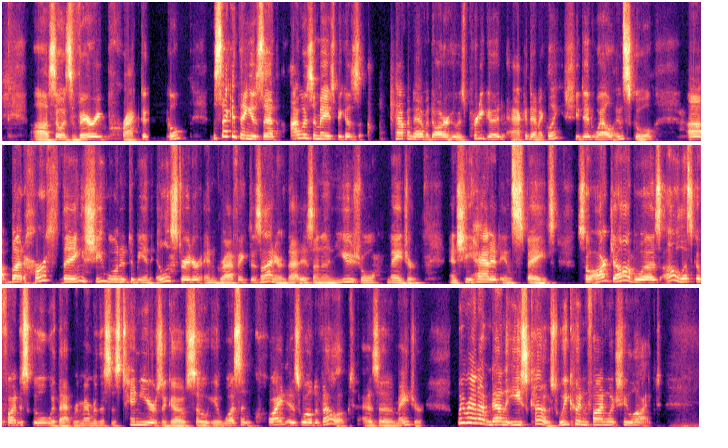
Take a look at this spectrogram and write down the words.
Uh, so it's very practical. The second thing is that I was amazed because I happened to have a daughter who was pretty good academically. She did well in school. Uh, but her thing, she wanted to be an illustrator and graphic designer. That is an unusual major. And she had it in spades. So our job was, oh, let's go find a school with that. Remember, this is 10 years ago, so it wasn't quite as well developed as a major we ran up and down the East Coast. We couldn't find what she liked.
